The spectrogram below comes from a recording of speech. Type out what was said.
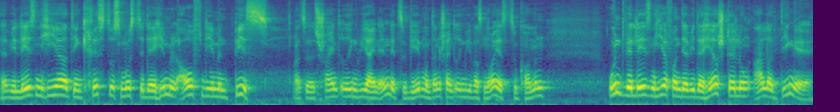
Ja, wir lesen hier, den Christus musste der Himmel aufnehmen bis. Also es scheint irgendwie ein Ende zu geben und dann scheint irgendwie was Neues zu kommen. Und wir lesen hier von der Wiederherstellung aller Dinge,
